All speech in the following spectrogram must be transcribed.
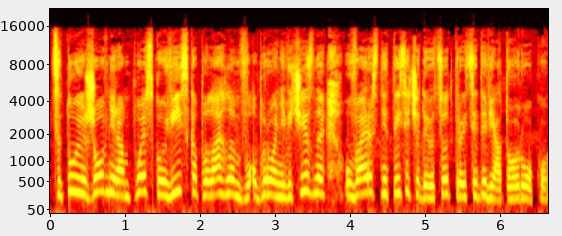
Цитую жовнірам польського війська, полеглим в обороні вітчизни у вересні 1939 року.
